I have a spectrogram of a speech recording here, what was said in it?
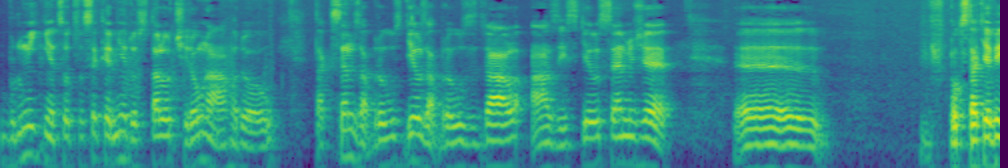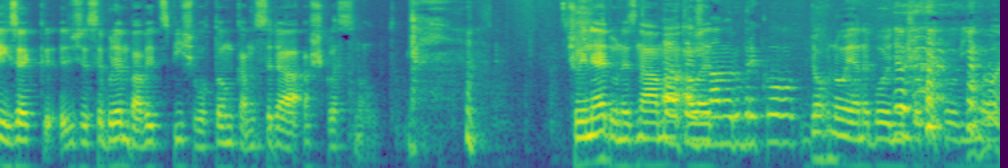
budu mít něco, co se ke mně dostalo čirou náhodou, tak jsem zabrouzdil, zabrouzdal a zjistil jsem, že v podstatě bych řekl, že se budeme bavit spíš o tom, kam se dá až klesnout. Čili ne do neznáma, ale, ale máme rubriku do hnoje nebo něco takového.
